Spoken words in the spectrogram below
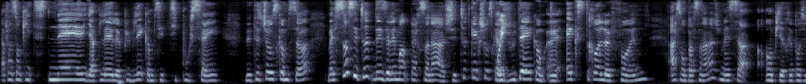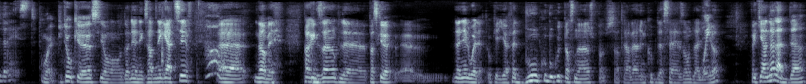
la façon qu'il tenait, il appelait le public comme ses petits poussins, des petites choses comme ça. Mais ça, c'est tout des éléments de personnage. C'est tout quelque chose qui Oui. ajoutait comme un extra le fun à son personnage, mais ça empiéterait pas sur le reste. Ouais, plutôt que si on donnait un exemple négatif. Oh! euh, non, mais par exemple, euh, parce que euh, Daniel Ouellet, ok, il a fait beaucoup, beaucoup de personnages à travers une coupe de saison de la Oui. Fait qu'il y en a là-dedans.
